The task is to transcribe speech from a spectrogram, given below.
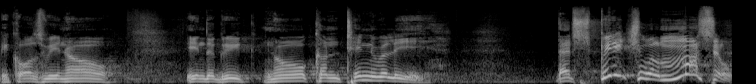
because we know in the Greek, know continually that spiritual muscle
